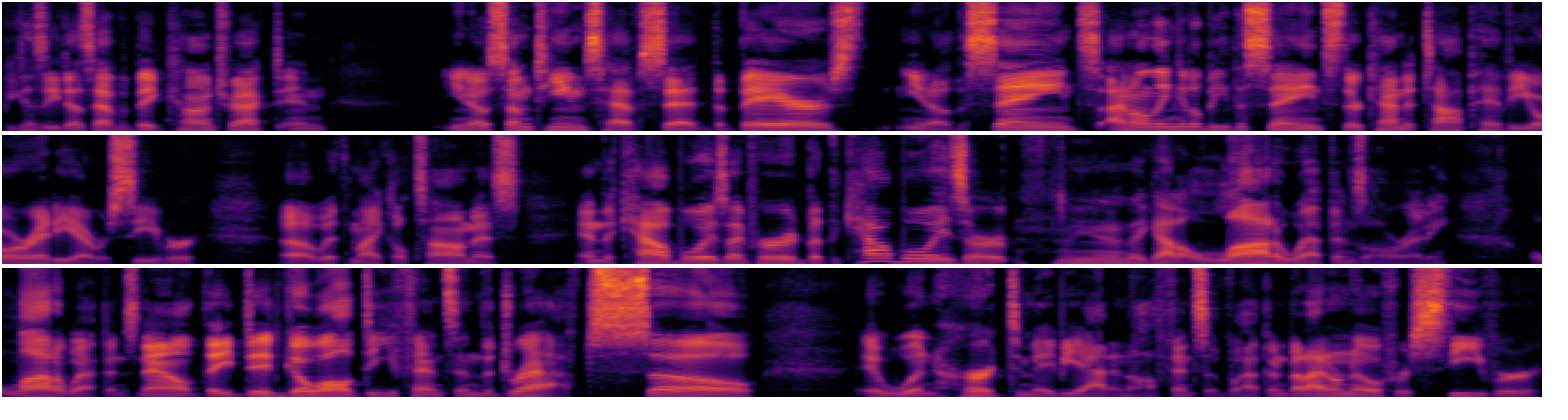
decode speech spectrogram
because he does have a big contract and you know, some teams have said the Bears, you know, the Saints. I don't think it'll be the Saints. They're kind of top heavy already at receiver uh, with Michael Thomas. And the Cowboys, I've heard, but the Cowboys are, you know, they got a lot of weapons already. A lot of weapons. Now, they did go all defense in the draft, so it wouldn't hurt to maybe add an offensive weapon, but I don't know if receiver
